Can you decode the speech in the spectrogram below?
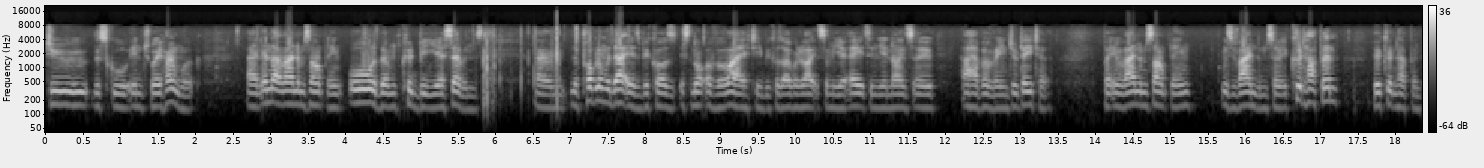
do the school enjoy homework? And in that random sampling, all of them could be year 7s. Um, the problem with that is because it's not a variety, because I would like some year 8s and year 9s, so I have a range of data. But in random sampling, it's random, so it could happen, it couldn't happen.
